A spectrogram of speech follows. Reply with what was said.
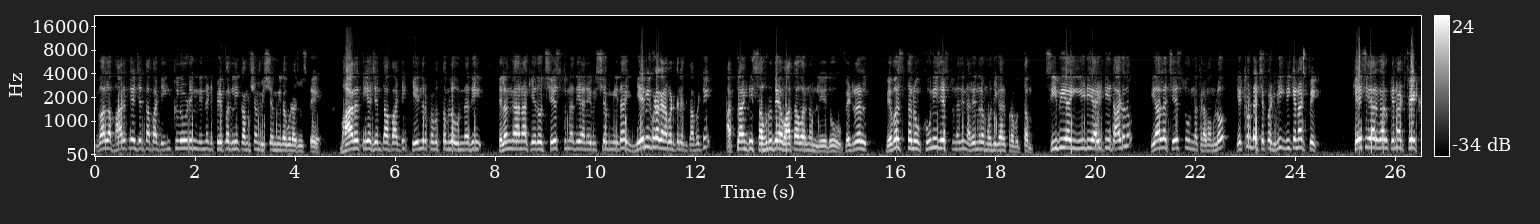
ఇవాళ భారతీయ జనతా పార్టీ ఇంక్లూడింగ్ నిన్నటి పేపర్ లీక్ అంశం విషయం మీద కూడా చూస్తే భారతీయ జనతా పార్టీ కేంద్ర ప్రభుత్వంలో ఉన్నది తెలంగాణకి ఏదో చేస్తున్నది అనే విషయం మీద ఏమీ కూడా కనబడతలేదు కాబట్టి అట్లాంటి సహృదయ వాతావరణం లేదు. ఫెడరల్ వ్యవస్థను కూనీ చేస్తున్నది నరేంద్ర మోదీ గారి ప్రభుత్వం. సిబిఐ ఈడీ ఐటీ దాడులు ఇవాళ చేస్తూ ఉన్న క్రమంలో ఎట్లుంటుంది చెప్పండి. We we cannot fake KCR గారు కెనాట్ ఫేక్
